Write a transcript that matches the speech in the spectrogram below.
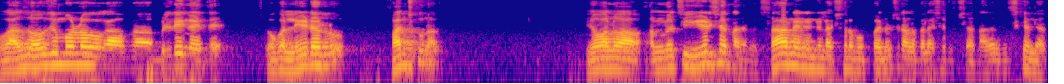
ఒక హౌస్- హౌసింగ్ బోర్డులో ఒక ఒక బిల్డింగ్ అయితే ఒక లీడర్లు పంచుకున్నారు. ఇక వాళ్ళు వాళ్ళు వచ్చి ఏడ్చారు నా దగ్గర. సార్ నేను ఇన్ని లక్షల ముప్పై నుంచి నలభై లక్షలు ఇచ్చాను నా దగ్గర తీసుకెళ్ళారు.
